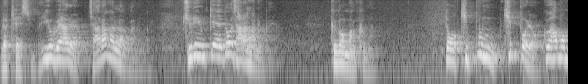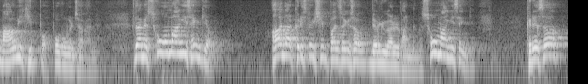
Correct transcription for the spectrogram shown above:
몇 회 했습니다. 이거 왜 하래요? 자랑하려고 하는 거예요. 주님께도 자랑하는 거예요. 그것만큼은. 또 기쁨, 기뻐요. 그거 하면 마음이 기뻐. 복음을 전하면. 그 다음에 소망이 생겨. 아, 나 그리스도의 심판석에서 멸류관을 받는 거. 소망이 생겨. 그래서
